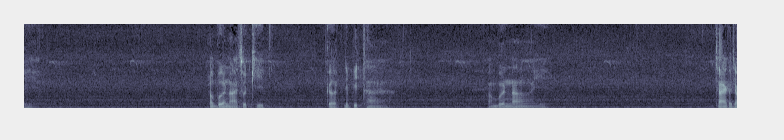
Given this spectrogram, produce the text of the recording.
ย เพราะเบื่อหน่ายสุดขีด เกิดนิพิทา ความเบื่อหน่าย ใจก็จะ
